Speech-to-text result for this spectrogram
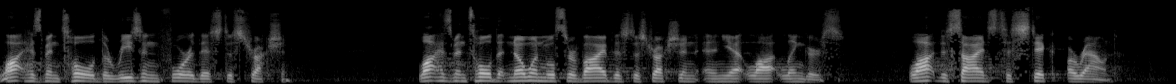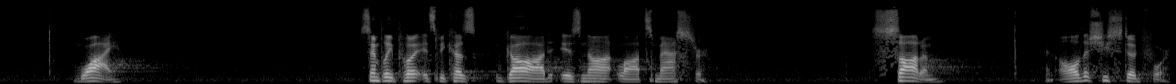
Lot has been told the reason for this destruction. Lot has been told that no one will survive this destruction, and yet Lot lingers. Lot decides to stick around. Why? Simply put, it's because God is not Lot's master. Sodom and all that she stood for,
